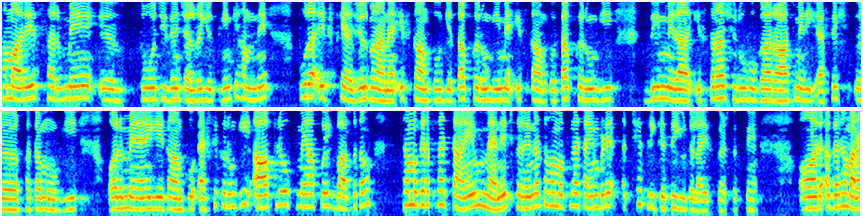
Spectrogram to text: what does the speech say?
हमारे सर में सौ चीज़ें चल रही होती हैं कि हमने पूरा एक स्केजुअल बनाना है, इस काम को ये तब करूँगी, मैं इस काम को तब करूँगी, दिन मेरा इस तरह शुरू होगा, रात मेरी ऐसे ख़त्म होगी और मैं ये काम को ऐसे करूँगी। आप लोग, मैं आपको एक बात बताऊँ, हम अगर अपना टाइम मैनेज करें ना तो हम अपना टाइम बड़े अच्छे तरीके से यूटिलाइज़ कर सकते हैं। और अगर हमारा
